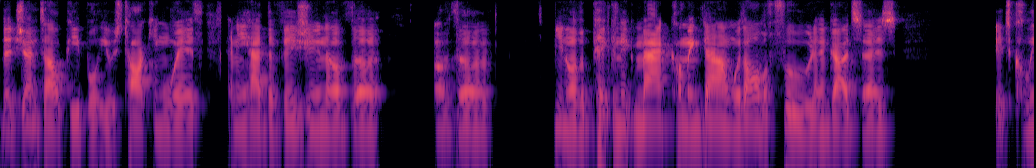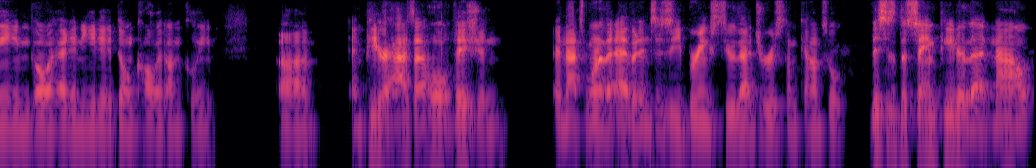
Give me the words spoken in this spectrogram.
the Gentile people he was talking with, and he had the vision of the of the you know the picnic mat coming down with all the food, and God says, "It's clean. Go ahead and eat it. Don't call it unclean." Uh, and Peter has that whole vision, and that's one of the evidences he brings to that Jerusalem council. This is the same Peter that now,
